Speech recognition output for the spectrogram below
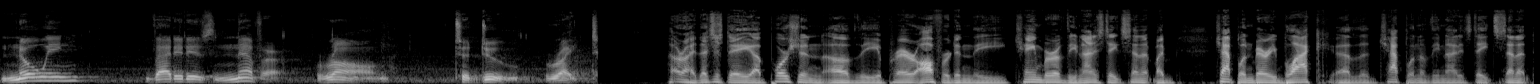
knowing that it is never wrong to do right. All right, that's just a, a, portion of the prayer offered in the chamber of the United States Senate by Chaplain Barry Black, uh, the chaplain of the United States Senate.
